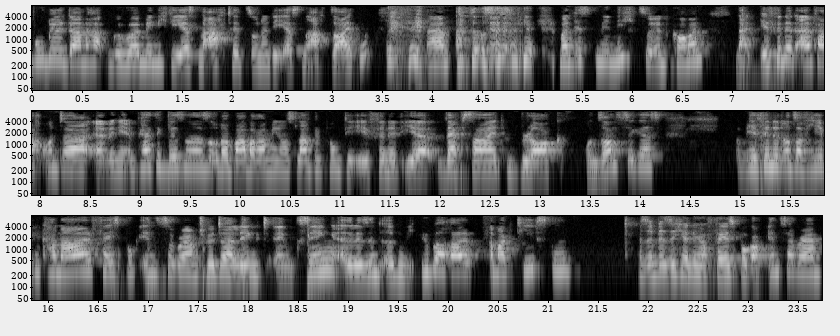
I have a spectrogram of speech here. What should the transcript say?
googelt, dann hat, gehören mir nicht die ersten acht Hits, sondern die ersten acht Seiten. ähm, also ist mir, man ist mir nicht zu entkommen. Nein, ihr findet einfach unter, äh, wenn ihr Empathic Business oder barbara-lampel.de findet ihr Website, Blog und sonstiges. Ihr findet uns auf jedem Kanal, Facebook, Instagram, Twitter, LinkedIn, Xing. Also wir sind irgendwie überall. Am aktivsten sind wir sicherlich auf Facebook, auf Instagram.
